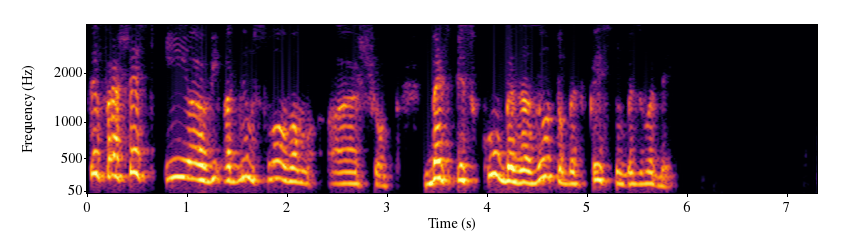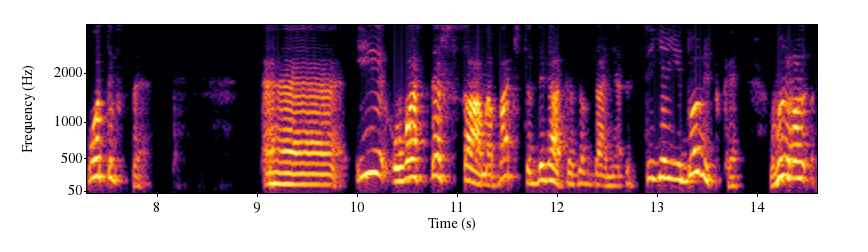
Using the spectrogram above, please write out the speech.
Цифра 6 і е, одним словом, е, що? Без піску, без азоту, без кисню, без води. От і все. Е, І у вас теж саме, бачите, дев'яте завдання. З цієї довідки ви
